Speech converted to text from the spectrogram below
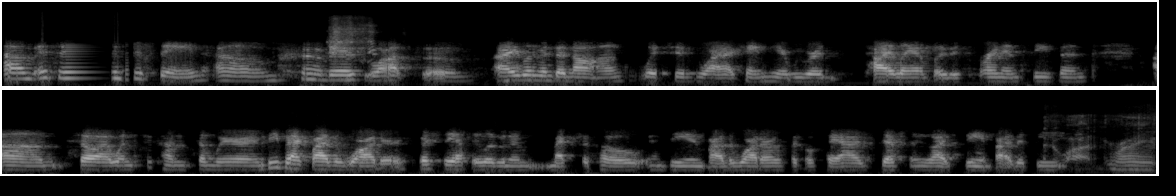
Um, it's interesting. Um, there's lots of. I live in Da Nang, which is why I came here. We were in Thailand, but it's burning season. Um, so I wanted to come somewhere and be back by the water, especially after living in Mexico and being by the water. I was like, okay, I definitely like being by the beach. Right.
